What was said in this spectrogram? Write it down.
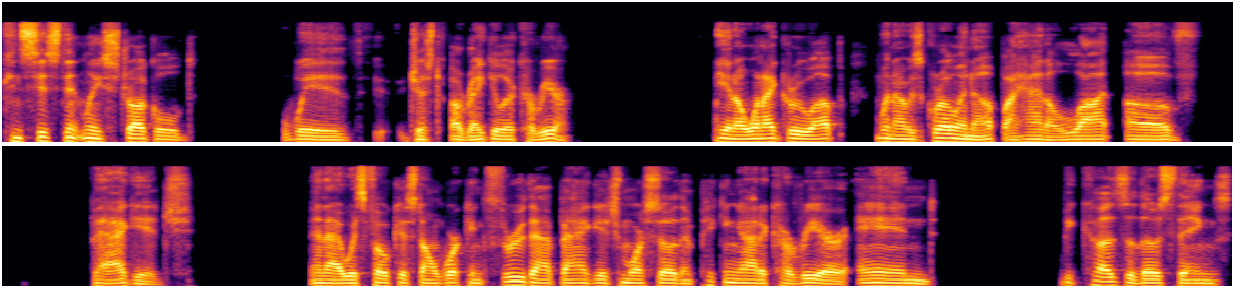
consistently struggled with just a regular career. You know, when I grew up, when I was growing up, I had a lot of baggage and I was focused on working through that baggage more so than picking out a career. And because of those things,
